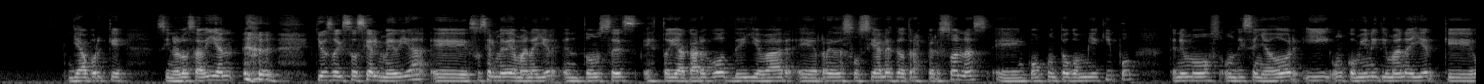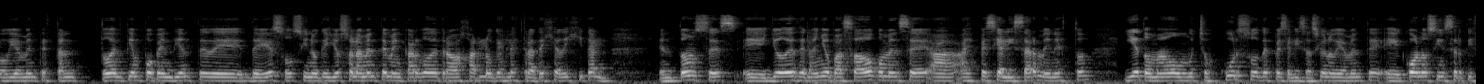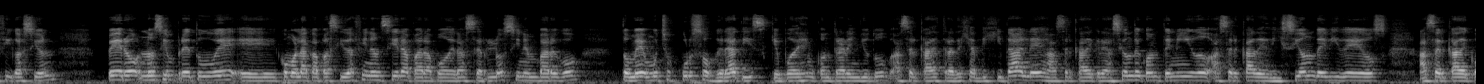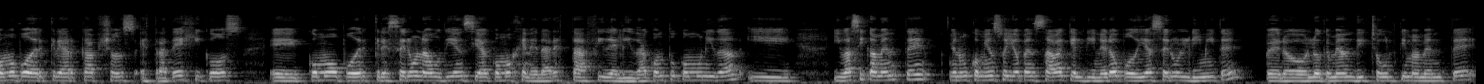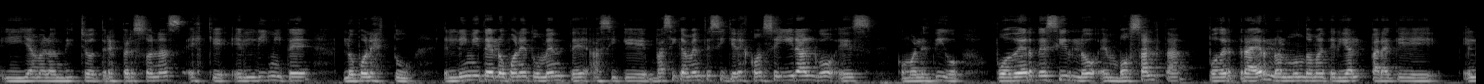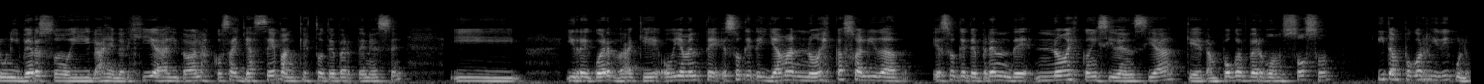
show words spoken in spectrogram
Ya porque si no lo sabían, yo soy social media, eh, social media manager, entonces estoy a cargo de llevar eh, redes sociales de otras personas eh, en conjunto con mi equipo. Tenemos un diseñador y un community manager que obviamente están todo el tiempo pendiente de, eso, sino que yo solamente me encargo de trabajar lo que es la estrategia digital. Entonces, yo desde el año pasado comencé a, especializarme en esto y he tomado muchos cursos de especialización, obviamente, con o sin certificación, pero no siempre tuve eh, como la capacidad financiera para poder hacerlo. Sin embargo, tomé muchos cursos gratis que puedes encontrar en YouTube acerca de estrategias digitales, acerca de creación de contenido, acerca de edición de videos, acerca de cómo poder crear captions estratégicos, eh, cómo poder crecer una audiencia, cómo generar esta fidelidad con tu comunidad. Y, y básicamente en un comienzo yo pensaba que el dinero podía ser un límite pero lo que me han dicho últimamente, y ya me lo han dicho tres personas, es que el límite lo pones tú, el límite lo pone tu mente, así que básicamente si quieres conseguir algo es, como les digo, poder decirlo en voz alta, poder traerlo al mundo material para que el universo y las energías y todas las cosas ya sepan que esto te pertenece y, y recuerda que obviamente eso que te llama no es casualidad, eso que te prende no es coincidencia, que tampoco es vergonzoso y tampoco es ridículo.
